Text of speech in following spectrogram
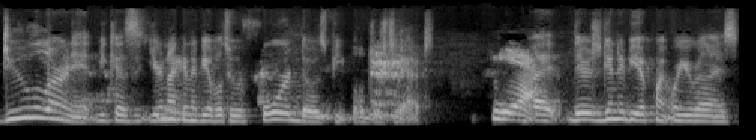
do learn it because you're not going to be able to afford those people just yet. Yeah. But there's going to be a point where you realize,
